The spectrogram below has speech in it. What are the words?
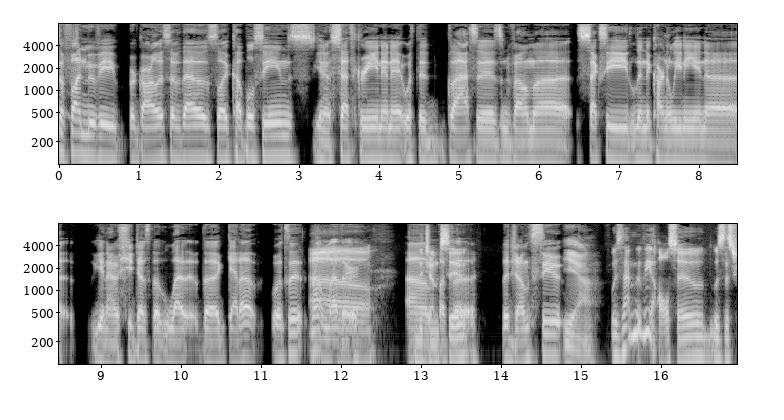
a fun movie, regardless of those like couple scenes. You know, Seth Green in it with the glasses and Velma, sexy Linda Cardellini, and uh, you know, she does the le- the get up. What's it? Not leather. Oh. Um, but jumpsuit? The, the jumpsuit. Yeah. Was that movie also was this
